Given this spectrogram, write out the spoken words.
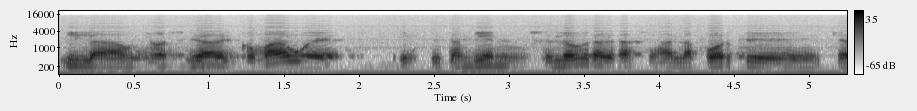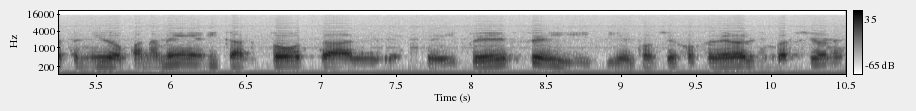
y la Universidad del Comahue este, también se logra gracias al aporte que ha tenido Panamérica, Total, este, IPF y, el Consejo Federal de Inversiones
